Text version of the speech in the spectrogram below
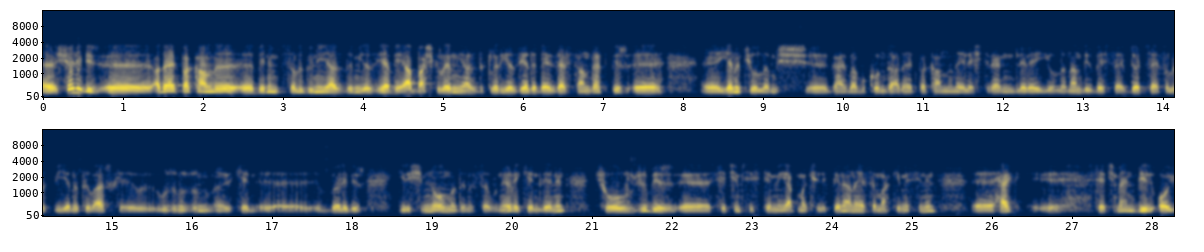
e, şöyle bir e, Adalet Bakanlığı e, benim salı günü yazdığım yazıya veya başkalarının yazdıkları yazıya da benzer standart bir e, yanıt yollamış galiba bu konuda Adalet Bakanlığı'nı eleştirenlere yollanan bir 5 sayfa, 4 sayfalık bir yanıtı var. Uzun uzun böyle bir girişimin olmadığını savunuyor ve kendilerinin çoğulcu bir seçim sistemi yapmak istediklerini Anayasa Mahkemesi'nin her seçmen bir oy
